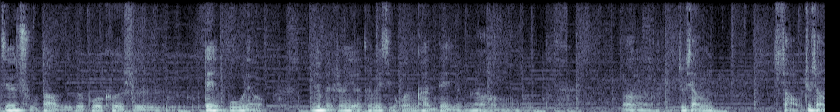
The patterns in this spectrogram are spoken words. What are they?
接触到一个播客是电影不无聊，因为本身也特别喜欢看电影，然后，嗯，就想找就想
